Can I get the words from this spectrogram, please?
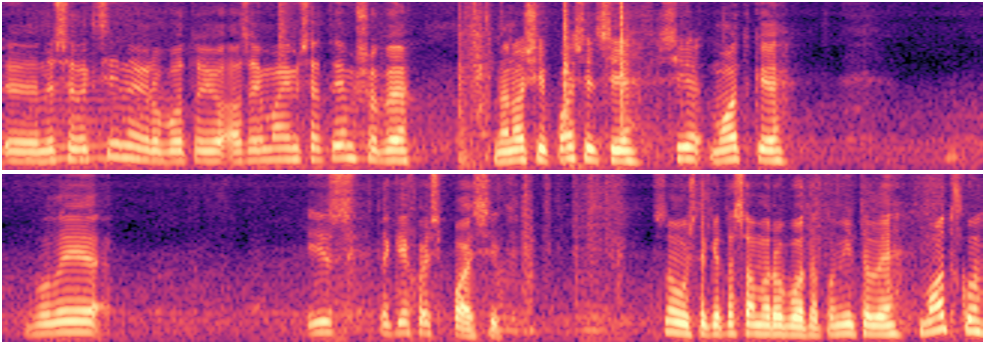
е, не селекційною роботою, а займаємося тим, щоб на нашій пасіці всі мотки були із таких ось пасік. Знову ж таки, та сама робота. Помітили мотку.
